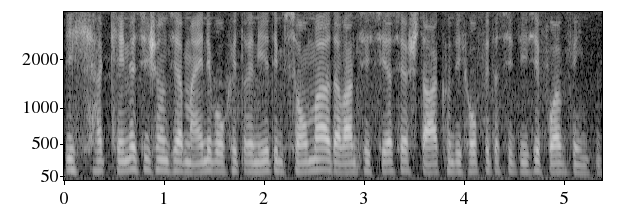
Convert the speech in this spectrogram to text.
Ich kenne sie schon, sie haben eine Woche trainiert im Sommer, da waren sie sehr, sehr stark und ich hoffe, dass sie diese Form finden.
